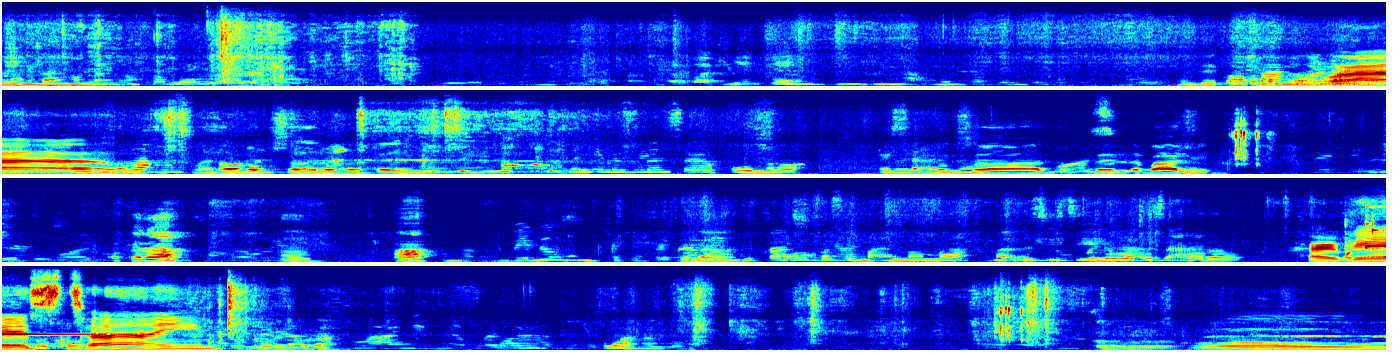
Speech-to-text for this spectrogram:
Hindi, yan mo lang. Hindi pa Wow! Nahinog sa ano eh. Nahinog lang sa puno. Eh, sa Nahinog sa dahil nabali. Okay na? Ha? Okay na? ako kasi maano, ma, ma, nasisilaw ako sa araw. Harvest time! Na. Ko. Oh.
